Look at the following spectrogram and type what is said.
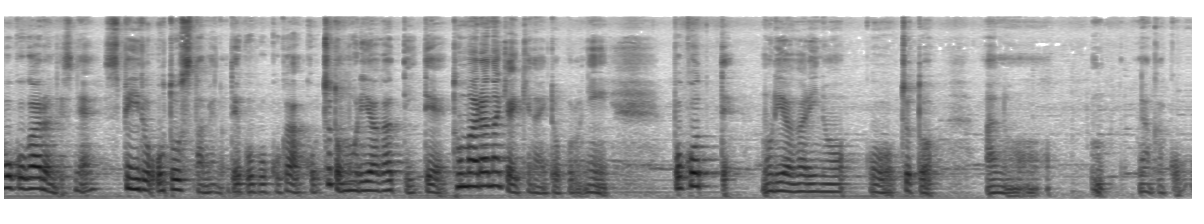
凹があるんですねスピードを落とすための凸凹がこうちょっと盛り上がっていて止まらなきゃいけないところにポコって盛り上がりのこうちょっとあのなんかこ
